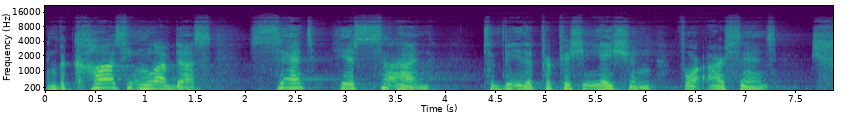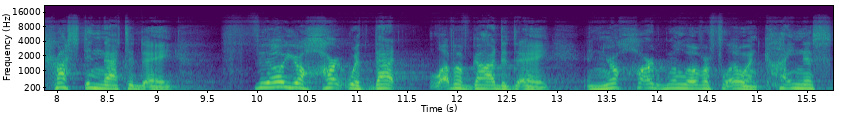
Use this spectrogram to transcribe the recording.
And because he loved us, sent his Son to be the propitiation for our sins. Trust in that today. Fill your heart with that love of God today, and your heart will overflow in kindness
